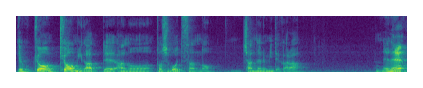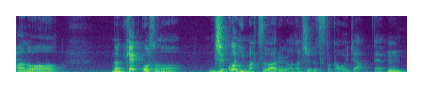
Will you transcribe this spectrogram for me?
結構興興味があってあの都市ボーイズさんのチャンネル見てから。でねあのなんか結構その事故にまつわるような呪物とか置いてあって。うん。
